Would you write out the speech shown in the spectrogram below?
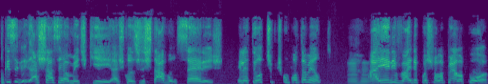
Porque se ele achasse realmente que as coisas estavam sérias, ele ia ter outro tipo de comportamento. Uhum. Aí ele vai depois falar pra ela, pô,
